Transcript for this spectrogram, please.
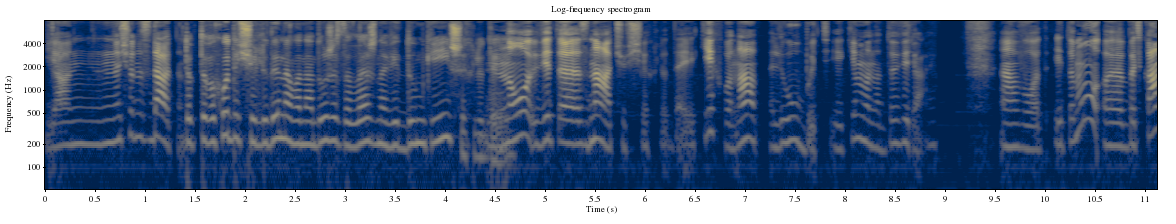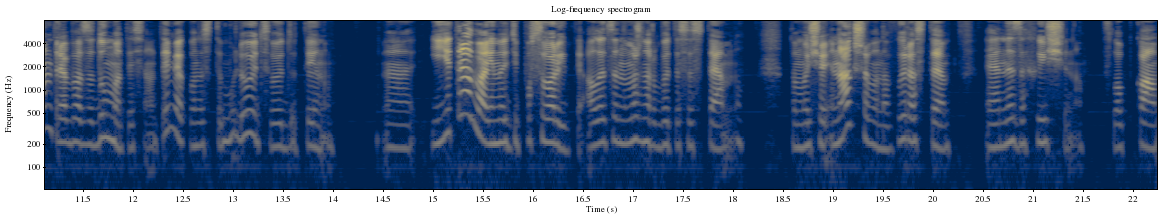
я нічого не здатен. Тобто виходить, що людина вона дуже залежна від думки інших людей. Ну, від е, значущих людей, яких вона любить, яким вона довіряє. А, вот. І тому е, батькам треба задуматися над тим, як вони стимулюють свою дитину. Е, Її треба іноді посварити, але це не можна робити системно, тому що інакше вона виросте е, незахищена, слабка,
